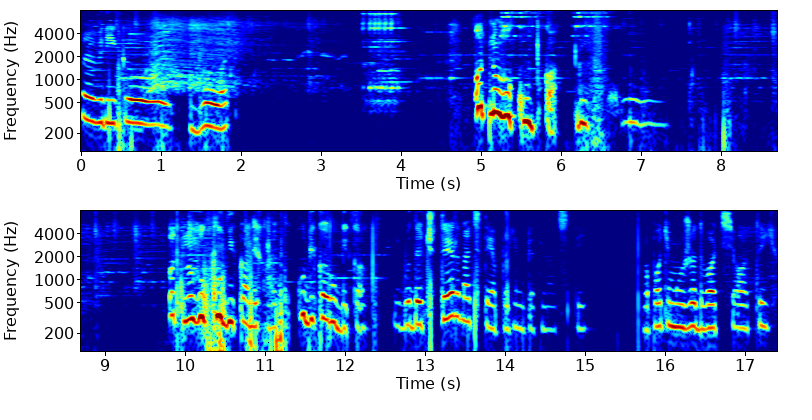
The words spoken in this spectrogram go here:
Фабріко бот. Одного кубка. Одного кубіка не хватить. Кубіка Рубіка. І буде 14, а потім 15. А потім уже 20.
